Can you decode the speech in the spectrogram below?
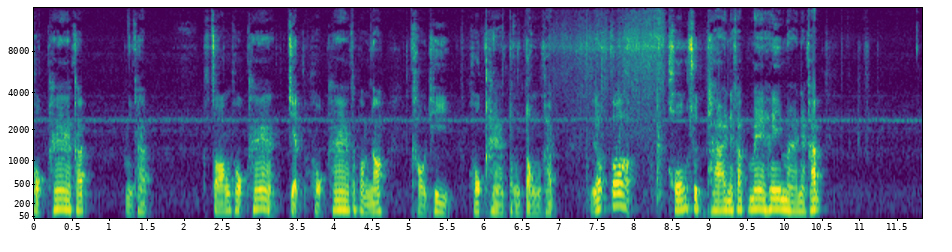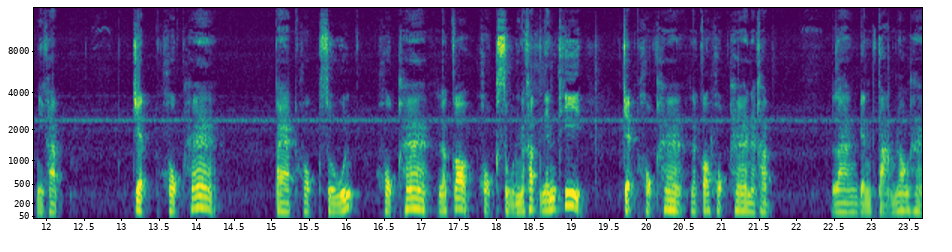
หกห้าครับ นี่ครับสองหกห้าเจ็ดหกห้าครับผมเนาะเข่าที่หกห้าตรงๆครับ แล้วก็โค้งสุดท้ายนะครับ แม่ให้มานะครับ นี่ครับเจ็ดหกห้าแปดหกศูนย์ หกห้าแล้วก็หกศูนย์นะครับ เน้นที่เจ็ดหกห้าแล้วก็หกห้านะครับลางเด่นสามล่องหา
